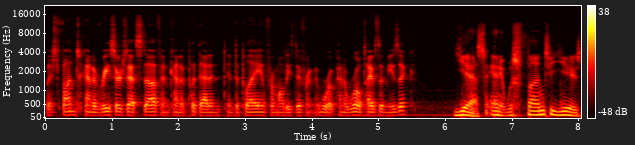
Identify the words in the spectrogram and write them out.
was fun to kind of research that stuff and kind of put that in, into play from all these different world kind of world types of music Yes, and it was fun to use.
